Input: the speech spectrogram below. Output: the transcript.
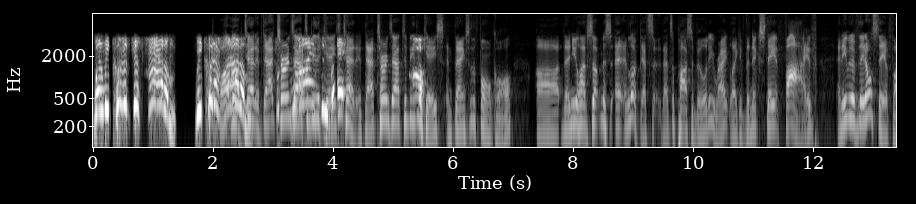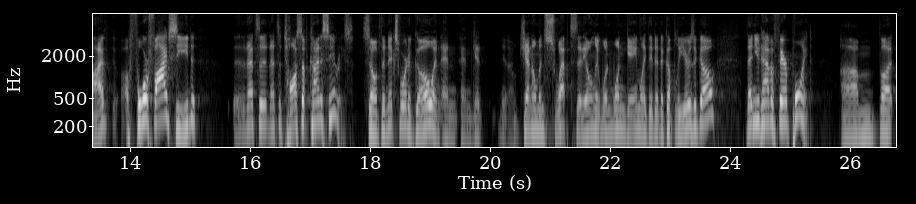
when we could have just had him. We could have Well, had look, him. Ted, if that turns out to be the case, is- Ted, if that turns out to be Oh. the case, and thanks for the phone call, uh, then you'll have something to say. And look, that's that's a possibility, right? Like if the Knicks stay at five, and even if they don't stay at five, a four-five seed, uh, that's a that's a toss-up kind of series. So if the Knicks were to go and and and get you know gentlemen swept, so they only win one game like they did a couple of years ago, then you'd have a fair point. Um, but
